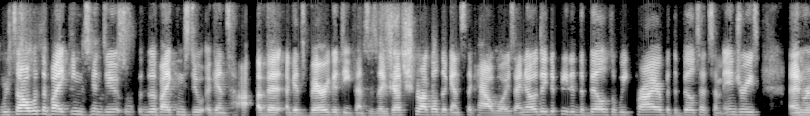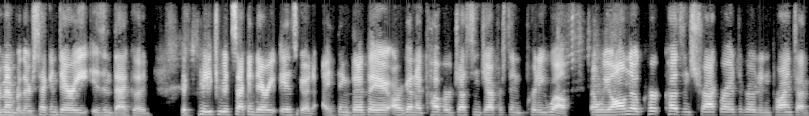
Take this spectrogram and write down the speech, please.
We saw what the Vikings can do. The Vikings do against against very good defenses. They just struggled against the Cowboys. I know they defeated the Bills the week prior, but the Bills had some injuries. And remember, their secondary isn't that good. The Patriots secondary is good. I think that they are going to cover Justin Jefferson pretty well. And we all know Kirk Cousins' track record in primetime.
